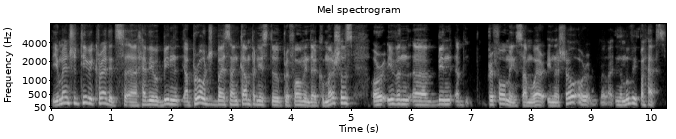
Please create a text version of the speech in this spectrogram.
You mentioned TV credits. Uh, have you been approached by some companies to perform in their commercials, or even uh, been uh, performing somewhere in a show or in a movie, perhaps?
